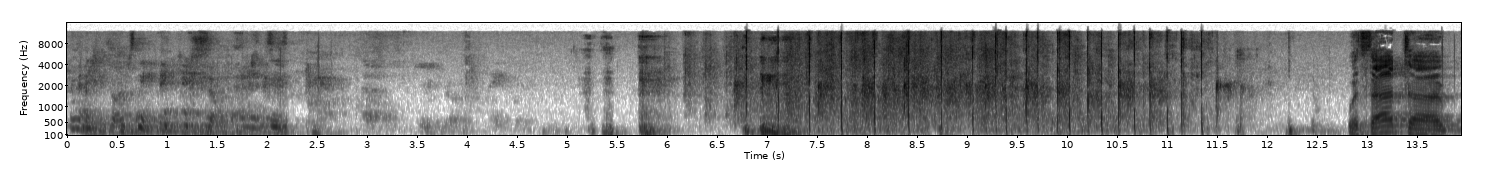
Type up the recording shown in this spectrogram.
She's on stage. Thank you so much. With that, uh,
